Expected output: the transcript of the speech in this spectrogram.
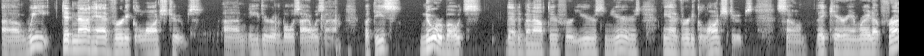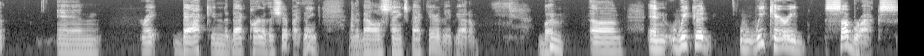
uh, we did not have vertical launch tubes on either of the boats I was on. But these newer boats that have been out there for years and years, they had vertical launch tubes. So they carry them right up front and right back in the back part of the ship, I think, and the ballast tanks back there. They've got them, but hmm. um, and we could we carried SUBROCs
